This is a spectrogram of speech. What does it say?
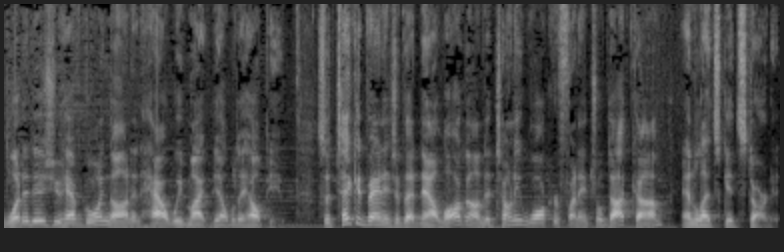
what it is you have going on and how we might be able to help you. So take advantage of that now. Log on to TonyWalkerFinancial.com and let's get started.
